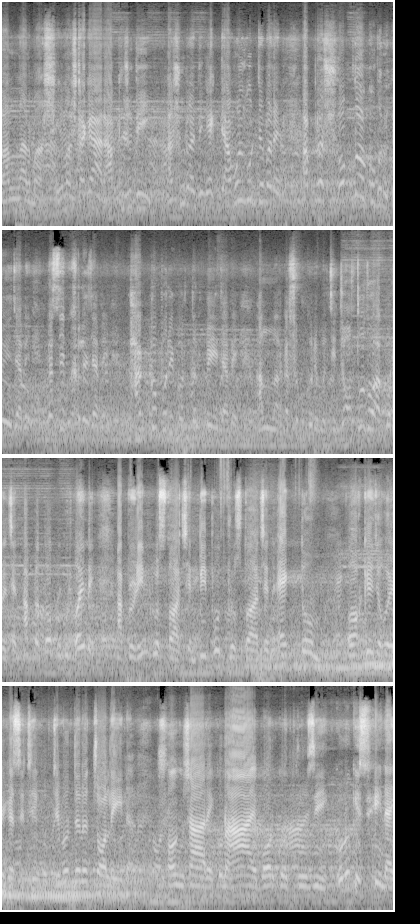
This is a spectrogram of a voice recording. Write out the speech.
মাস আর আপনি যদি আশুরার দিন একটা আমল করতে পারেন, আপনার স্বপ্ন কবুল হয়ে যাবে, নসিব খুলে যাবে, ভাগ্য পরিবর্তন হয়ে যাবে। আল্লাহর কাছে করে বলছি, যত দোয়া করেছেন, আপনার কবুল হয়নি ঋণগ্রস্ত আছেন, বিপদগ্রস্ত আছেন, একদম অকেজ হয়ে গেছে জীবন। জীবন যেন চলেই না। সংসারে কোনো আয়, বরকত রুজি কোনো কিছুই নাই।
